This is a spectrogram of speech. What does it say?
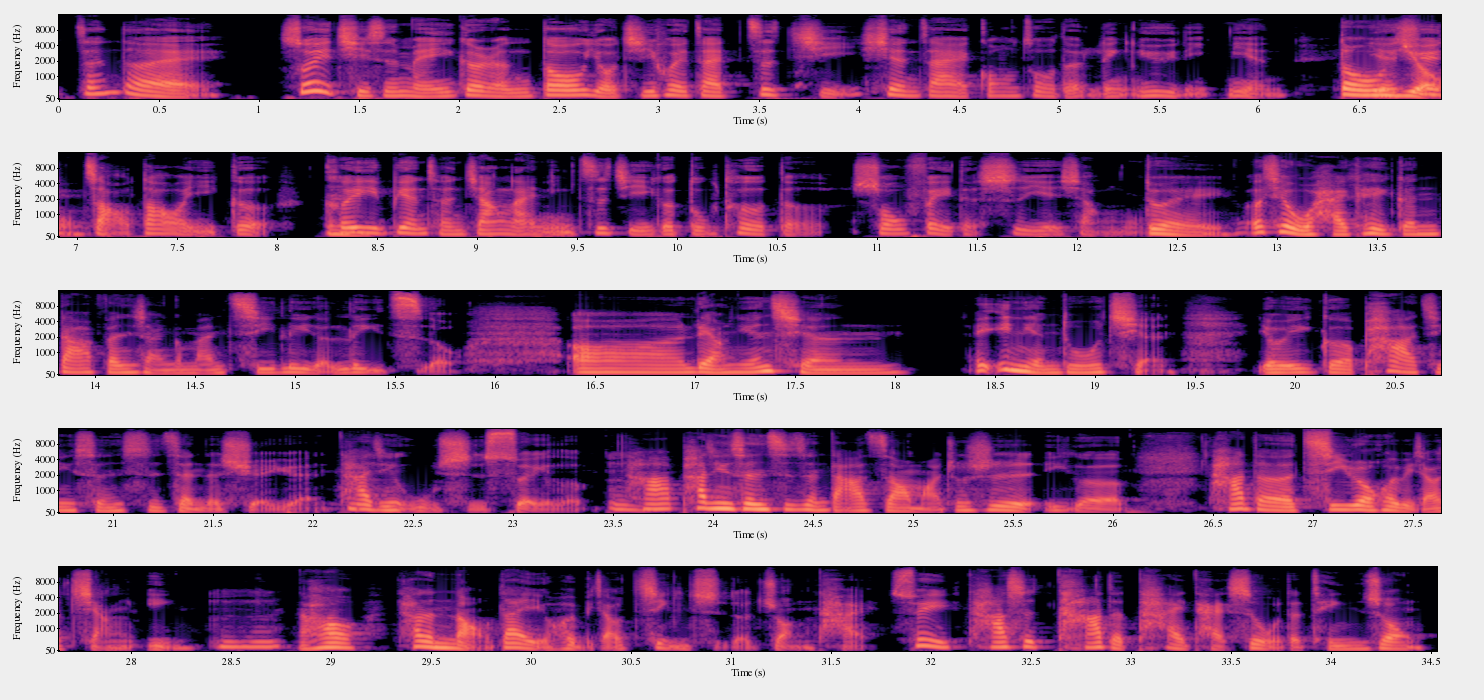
真的哎。所以，其实每一个人都有机会在自己现在工作的领域里面，都有也去找到一个可以变成将来你自己一个独特的收费的事业项目。对，而且我还可以跟大家分享一个蛮激励的例子哦。呃，两年前。一年多前，有一个帕金森氏症的学员，他已经五十岁了。嗯、他帕金森氏症大家知道吗？就是一个他的肌肉会比较僵硬，嗯哼，然后他的脑袋也会比较静止的状态。所以他是他的太太是我的听众，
